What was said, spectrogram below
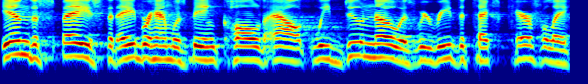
In the space that Abraham was being called out, we do know as we read the text carefully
